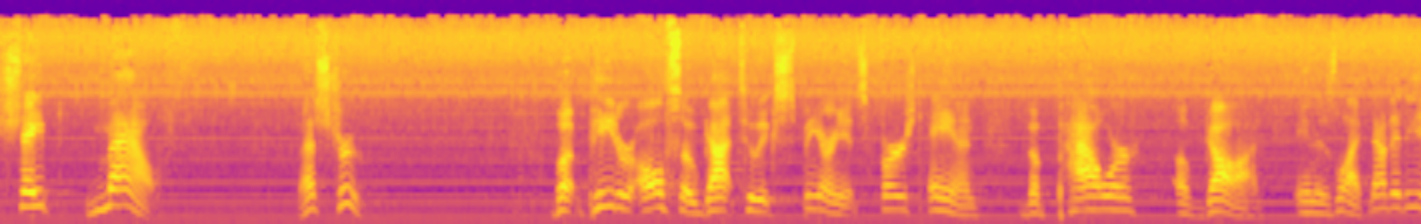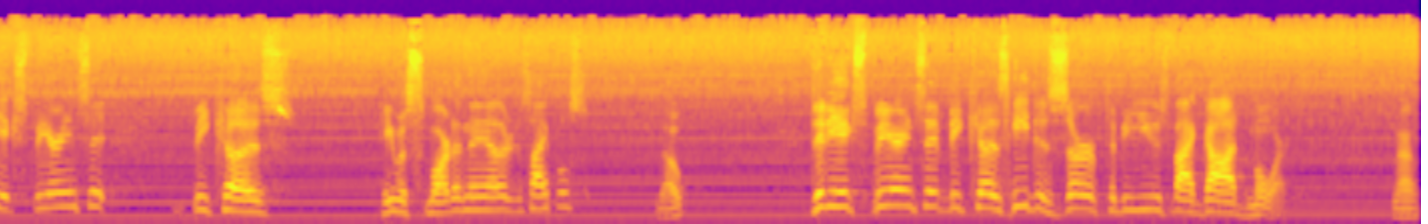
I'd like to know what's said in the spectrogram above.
shaped mouth. That's true. But Peter also got to experience firsthand the power of God in his life. Now, did he experience it because he was smarter than the other disciples? Nope. Did he experience it because he deserved to be used by God more? No.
